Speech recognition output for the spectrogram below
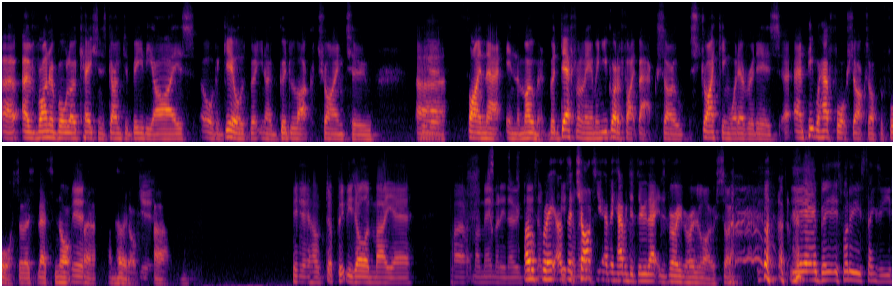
a, a, vulnerable location is going to be the eyes or the gills, but you know good luck trying to. Uh, yeah find that in the moment. But definitely, I mean, you've got to fight back. So striking whatever it is, and people have fought sharks off before, so that's that's not yeah. uh, unheard of. Yeah. Um, yeah, I'll, I'll, put these all in my uh, my, my memory now. Hopefully, the chance you ever having to do that is very very low. So yeah, but it's one of these things that you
